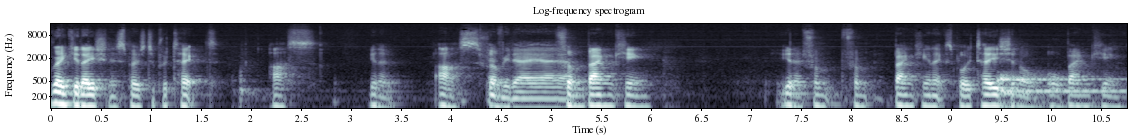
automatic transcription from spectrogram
regulation is supposed to protect us. You know, us from every day? Yeah, from banking. You know, from from banking and exploitation or, or banking.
